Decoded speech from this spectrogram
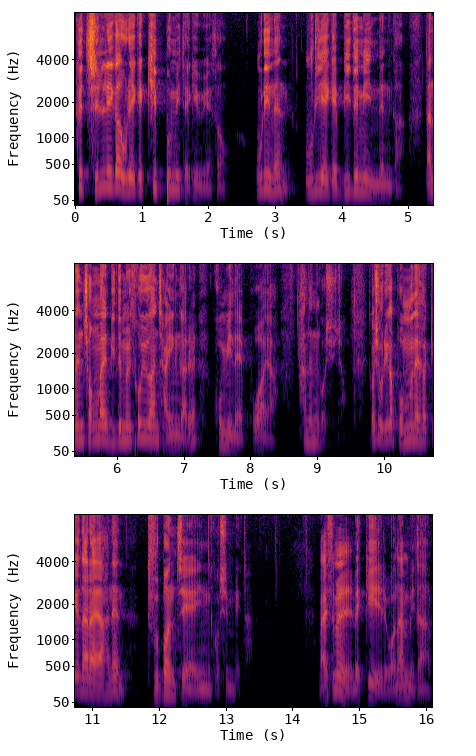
그 진리가 우리에게 기쁨이 되기 위해서 우리는 우리에게 믿음이 있는가 나는 정말 믿음을 소유한 자인가를 고민해 보아야 하는 것이죠. 그것이 우리가 본문에서 깨달아야 하는 두 번째인 것입니다. 말씀을 맺길 원합니다.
